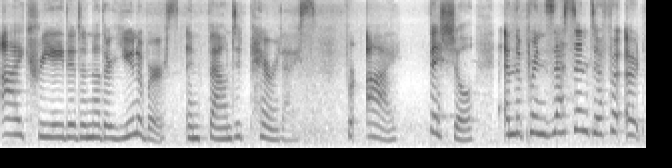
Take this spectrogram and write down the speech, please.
I created another universe and founded paradise. For I, Fischl, am the Prinzessin der Verirrt.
